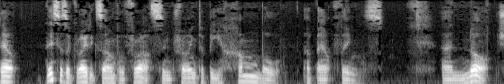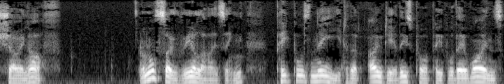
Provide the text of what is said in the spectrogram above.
Now, this is a great example for us in trying to be humble about things and not showing off. And also realizing people's need that, oh dear, these poor people, their wine's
